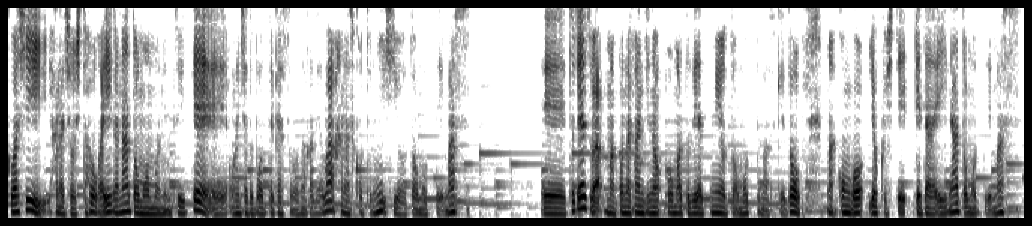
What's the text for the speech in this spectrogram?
詳しい話をした方がいいかなと思うものについて、えー、オニシャドポッドキャストの中では話すことにしようと思っています。えー、とりあえずは、まあ、こんな感じのフォーマットでやってみようと思ってますけど、まあ、今後良くしていけたらいいなと思っています。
